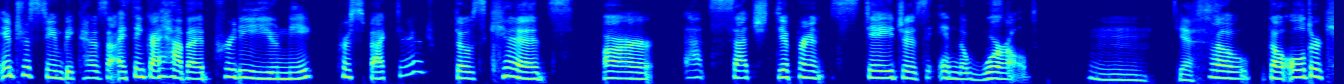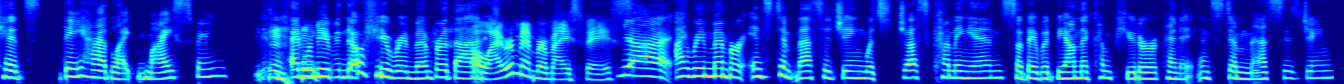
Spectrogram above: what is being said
interesting because I think I have a pretty unique perspective. Those kids are at such different stages in the world. Mm, yes. So the older kids, they had like MySpace I don't even know if you remember that. Oh, I remember MySpace. Yeah. I remember instant messaging was just coming in. So they would be on the computer, kind of instant messaging.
